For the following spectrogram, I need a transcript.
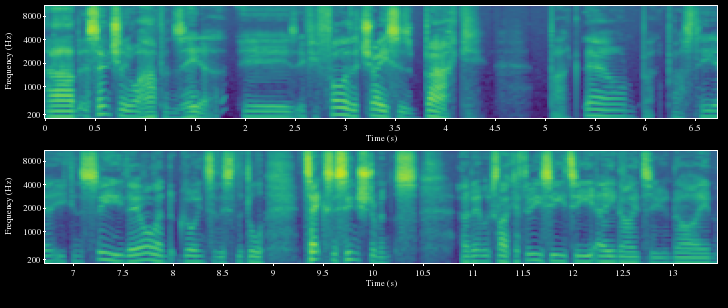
And essentially what happens here is if you follow the traces back back down, back past here, you can see they all end up going to this little Texas Instruments and it looks like a 3CT A929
